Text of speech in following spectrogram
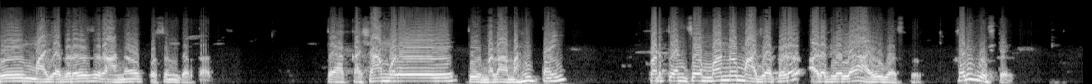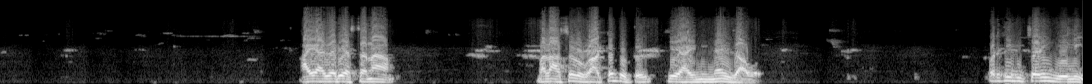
हे माझ्याकडेच राहणं पसंत करतात. त्या कशामुळे ते मला माहीत नाही पर त्यांचं मन माझ्याकडं अडकलेलं आहे असतं खरी गोष्ट आहे. आई आजारी असताना मला असं वाटत होतं की आईने नाही जावं. पर ती बिचारी गेली.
